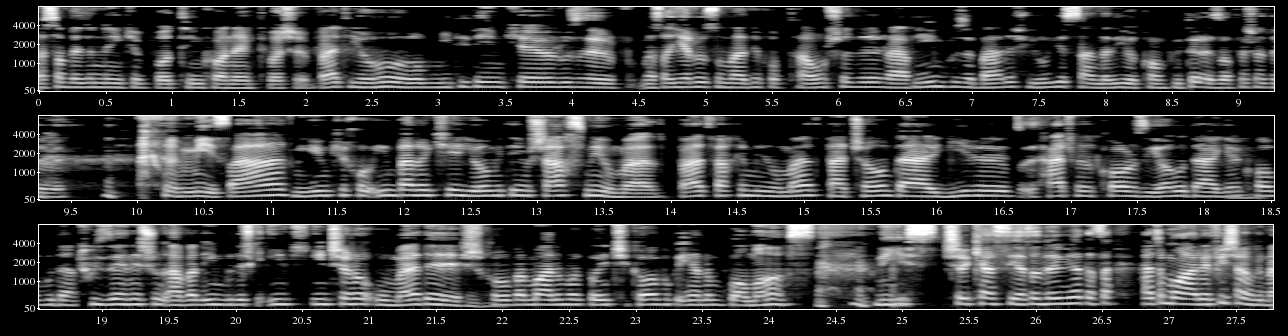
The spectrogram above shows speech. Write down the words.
اصلا بدون اینکه با تیم کانکت باشه. بعد یهو می‌دیدیم که روز مثلا یه روز اومدی خب تموم شده. رفتیم. روز بعدش یهو یه صندلی یا کامپیوتر اضافه شده به میز. بعد میگیم که خب این برای که یهو میدیم شخص میومد. بعد وقتی میومد بچه هم درگیر حجم کار زیاد بود درگیر کار بودن. توی ذهنشون اول این بودش که این این چرا اومدش؟ خب و ما الان با این چیکار بکنیم یعنی با ماست. نیست. چه کسی اصلا نمیاد؟ اصلا حتی معرفیش هم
